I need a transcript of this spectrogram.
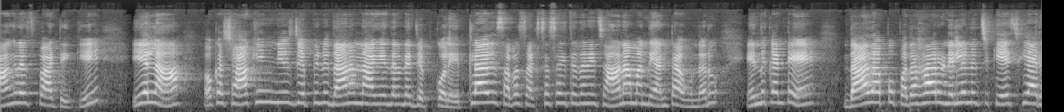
కాంగ్రెస్ పార్టీకి ఇలా ఒక షాకింగ్ న్యూస్ చెప్పిన దానం నాగేందర్ అంటే చెప్పుకోవాలి ఎట్లా అది సభ సక్సెస్ అవుతుందని చాలామంది అంటా ఉన్నారు. ఎందుకంటే దాదాపు పదహారు నెలల నుంచి కేసీఆర్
